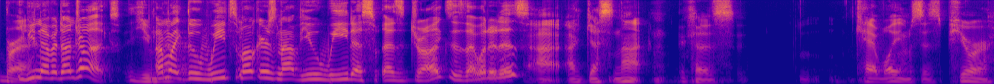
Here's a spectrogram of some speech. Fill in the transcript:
Bruh. You never done drugs. You I'm never- like, do weed smokers not view weed as as drugs? Is that what it is? I, I guess not because Katt Williams is pure,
